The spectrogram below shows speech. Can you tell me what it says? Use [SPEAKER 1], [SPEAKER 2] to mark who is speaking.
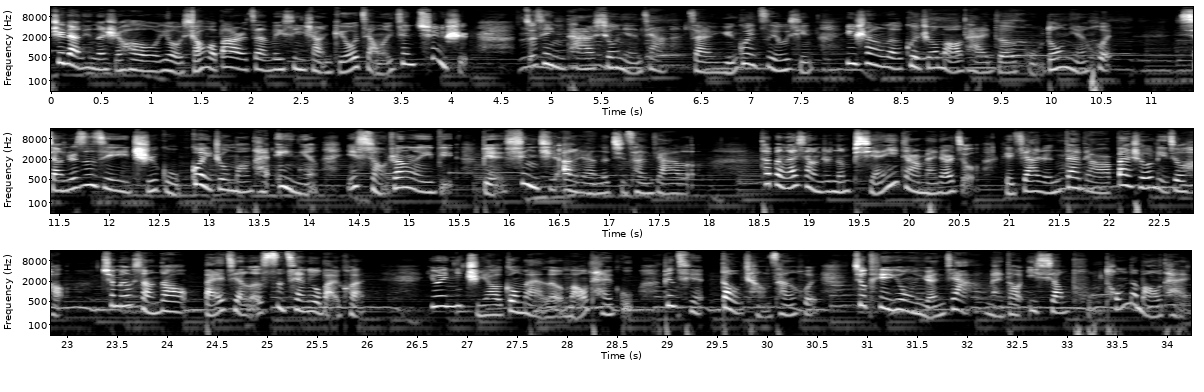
[SPEAKER 1] 这两天的时候，有小伙伴在微信上给我讲了一件趣事。最近他休年假，在云贵自由行，遇上了贵州茅台的股东年会，想着自己持股贵州茅台一年，也小赚了一笔，便兴致盎然的去参加了。他本来想着能便宜点买点酒，给家人带点伴手礼就好，却没有想到白捡了四千六百块。因为你只要购买了茅台股，并且到场参会，就可以用原价买到一箱普通的茅台，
